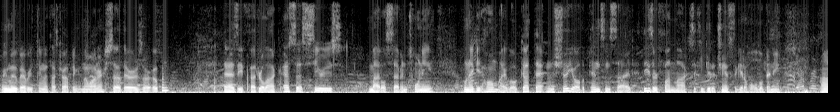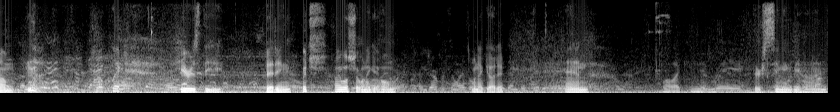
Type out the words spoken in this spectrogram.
remove everything without dropping in the water. So there's our open. That is a Federal Lock SS Series Model 720. When I get home, I will gut that and show you all the pins inside. These are fun locks if you get a chance to get a hold of any. Um, real quick, here's the bedding, which I will show when I get home, when I got it. And while I can, they're singing behind.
